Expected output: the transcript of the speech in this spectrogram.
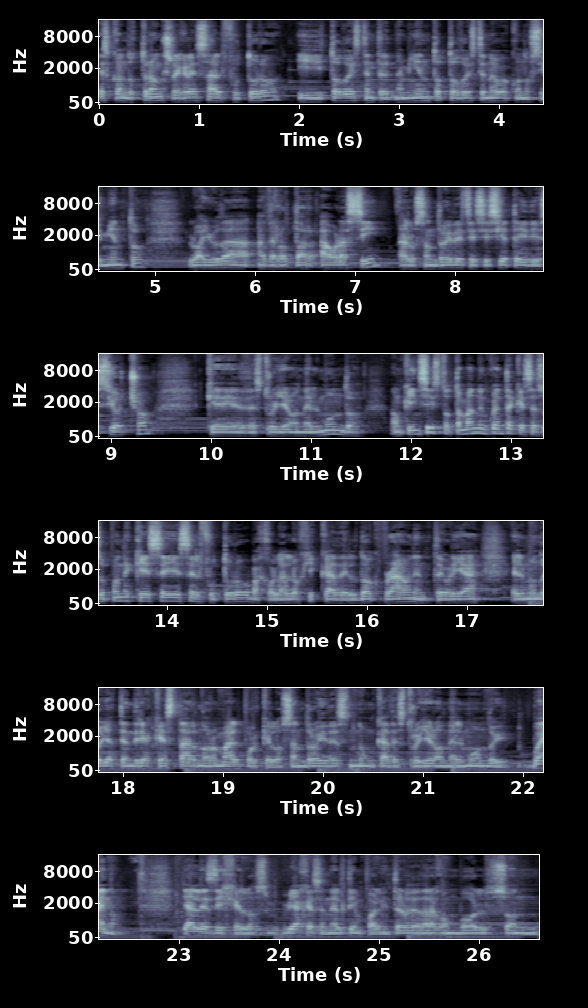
es cuando Trunks regresa al futuro y todo este entrenamiento, todo este nuevo conocimiento lo ayuda a derrotar ahora sí a los androides 17 y 18 que destruyeron el mundo. Aunque insisto, tomando en cuenta que se supone que ese es el futuro bajo la lógica del Doc Brown, en teoría el mundo ya tendría que estar normal porque los androides nunca destruyeron el mundo y bueno, ya les dije, los viajes en el tiempo al interior de Dragon Ball son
